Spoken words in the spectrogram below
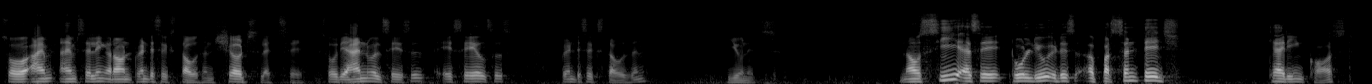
So, I am I am selling around 26,000 shirts let us say. So, the annual sales is, sales is 26,000 units. Now, C as I told you it is a percentage carrying cost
